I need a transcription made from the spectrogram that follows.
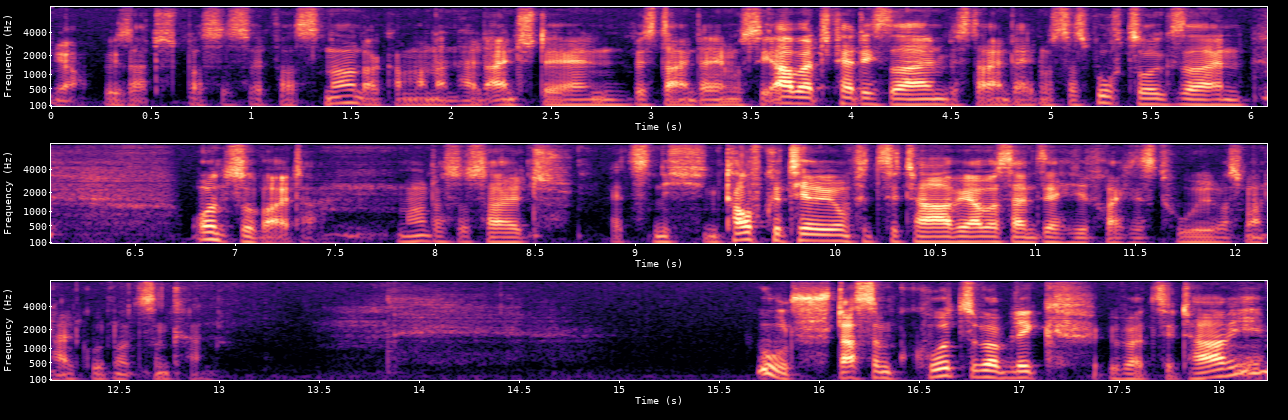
Ja, wie gesagt, das ist etwas, ne, da kann man dann halt einstellen, bis dahin, dahin muss die Arbeit fertig sein, bis dahin, dahin muss das Buch zurück sein und so weiter. Ne, das ist halt jetzt nicht ein Kaufkriterium für Citavi, aber es ist ein sehr hilfreiches Tool, was man halt gut nutzen kann. Gut, das im Kurzüberblick über Citavi.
